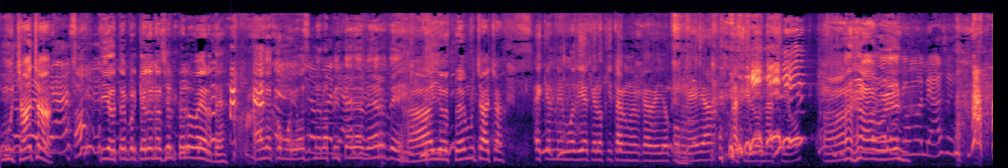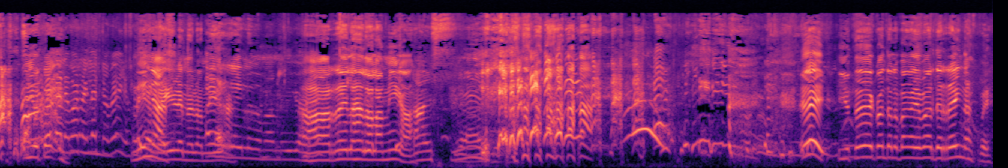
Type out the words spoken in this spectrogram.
muchacha. ¿Y a usted por qué le nació el pelo verde? Ay, que como yo me lo pinté de verde. Ay, ¿y usted, muchacha? Es que el mismo día que lo quitaron el cabello con ella, así lo nació. Ah, bueno. ¿Cómo le hace? ¿Y usted? Le va a arreglar el cabello. Niñas. Arréglemelo, amiga. Arréglemelo, amiga. Ah, arréglaselo a la amiga. Ay, sí. Ey, ¿y ustedes cuándo los van a llevar de reinas, pues?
